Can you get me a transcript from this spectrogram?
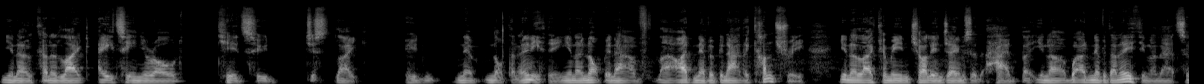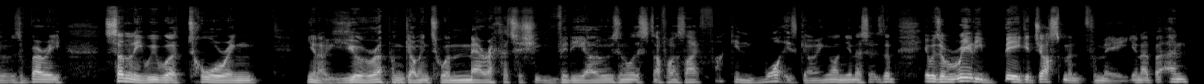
you know, kind of like eighteen year old kids who just like who'd never not done anything, you know, not been out of like I'd never been out of the country, you know, like I mean Charlie and James had had, but you know, I'd never done anything like that. So it was a very suddenly we were touring, you know, Europe and going to America to shoot videos and all this stuff. I was like, fucking what is going on? You know, so it was a, it was a really big adjustment for me, you know, but and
